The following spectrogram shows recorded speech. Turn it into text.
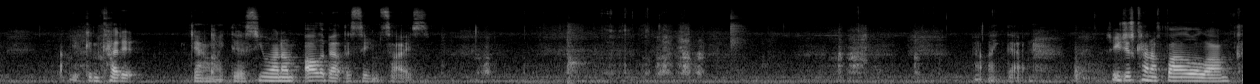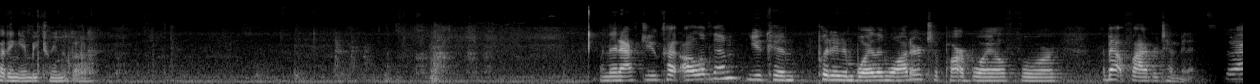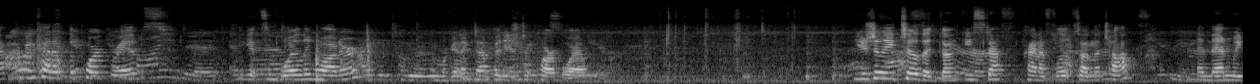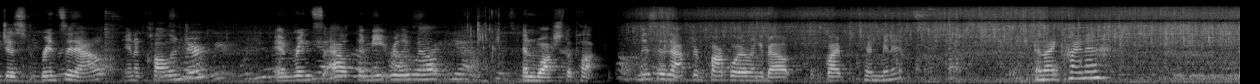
you can cut it down like this. You want them all about the same size. Not like that. So you just kind of follow along, cutting in between the bone. And then after you cut all of them, you can put it in boiling water to parboil for about five or ten minutes. So after we cut up the pork ribs, we get some boiling water and we're going to dump it into parboil. Usually till the gunky stuff kind of floats on the top and then we just rinse it out in a colander and rinse out the meat really well and wash the pot. This is after parboiling about five to ten minutes. And I kind of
